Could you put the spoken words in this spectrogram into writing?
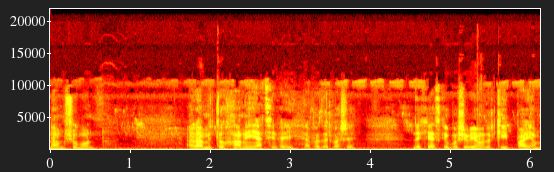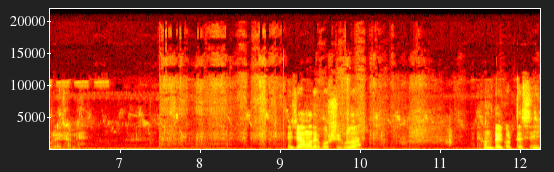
নাম সুমন। আর আমি তো আমি আছি ভাই আপনাদের পাশে। দেখি আজকে বসে বসে আমাদের কি পাই আমরা এখানে। এই যে আমাদের বসিগুলা এখন বের করতেছি।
